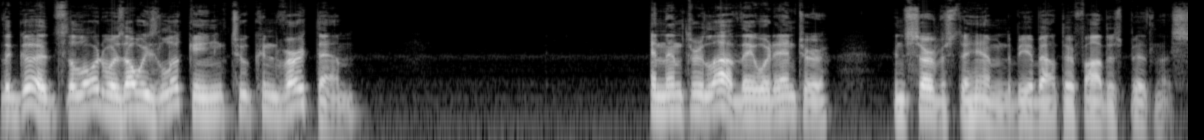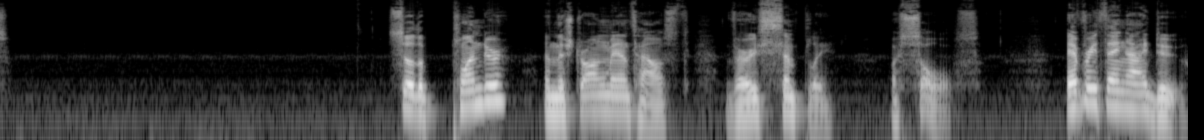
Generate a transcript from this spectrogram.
the goods, the Lord was always looking to convert them. And then through love, they would enter in service to Him to be about their Father's business. So the plunder and the strong man's house very simply, are souls. Everything I do,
